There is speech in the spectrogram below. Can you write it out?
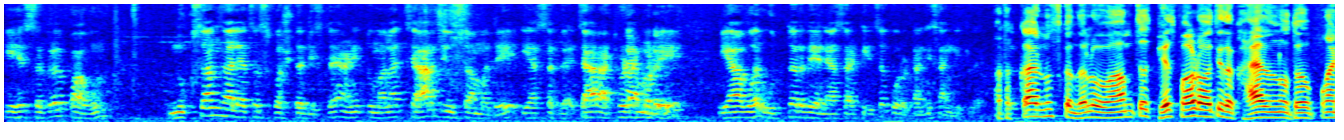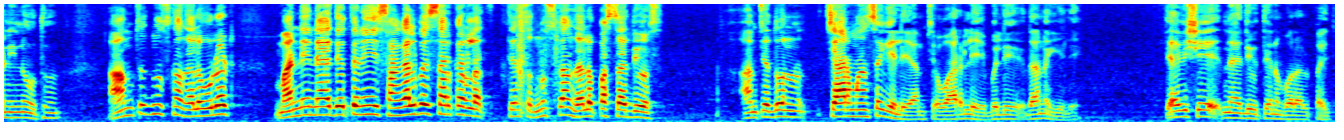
की हे सगळं पाहून नुकसान झाल्याचं स्पष्ट दिसतंय आणि तुम्हाला चार दिवसामध्ये या सगळ्या चार आठवड्यामध्ये यावर उत्तर देण्यासाठीचं कोर्टाने सांगितलंय. आता काय नुकसान झालं? आमचंच फेस होती तर खायला नव्हतं पाणी नव्हतं. आमचंच नुकसान झालं. उलट मान्य न्यायदेवतांनी सांगायला पाहिजे सरकारला त्यांचं नुकसान झालं पाच सात दिवस. आमचे दोन चार माणसं गेले आमचे वारले बलिदानं गेले. त्याविषयी न्यायदेवतेनं बोलायला पाहिजे.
